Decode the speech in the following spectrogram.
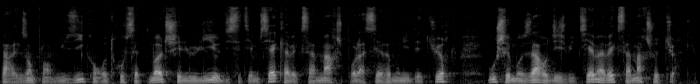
Par exemple en musique, on retrouve cette mode chez Lully au XVIIe siècle avec sa marche pour la cérémonie des Turcs, ou chez Mozart au XVIIIe avec sa marche turque.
